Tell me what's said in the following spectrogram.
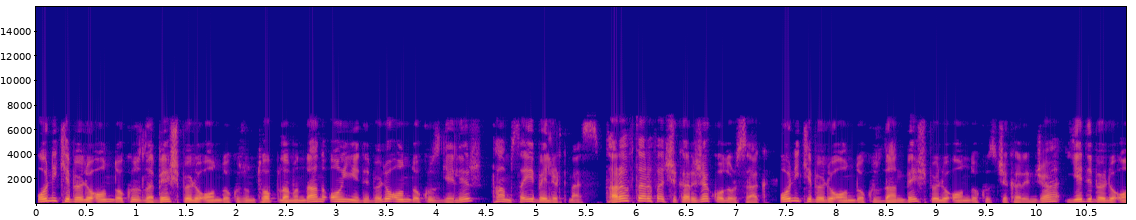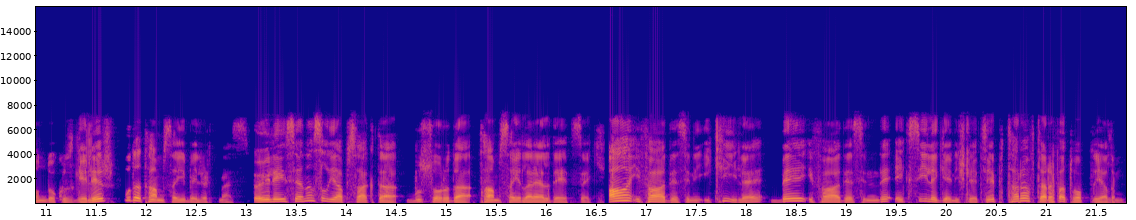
12 bölü 19 ile 5 bölü 19'un toplamından 17 bölü 19 gelir, tam sayı belirtmez. Taraf tarafa çıkaracak olursak 12 bölü 19'dan 5 bölü 19 çıkarınca 7 bölü 19 gelir, bu da tam sayı belirtmez. Öyleyse nasıl yapsak da bu soruda tam sayılar elde etsek? A ifadesini 2 ile B ifadesini de eksi ile genişletip taraf tarafa toplayalım.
